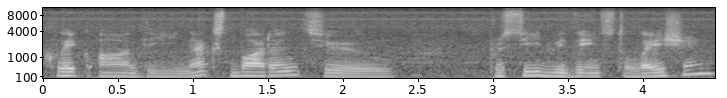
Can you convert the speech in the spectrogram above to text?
click on the next button to proceed with the installation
